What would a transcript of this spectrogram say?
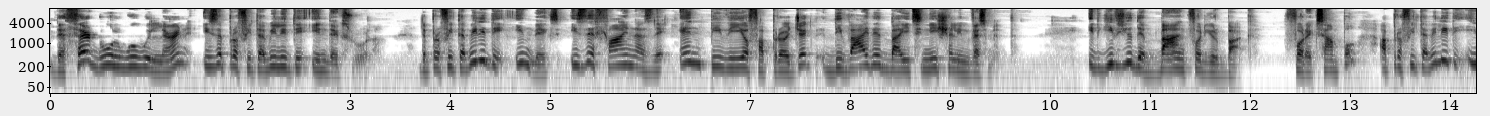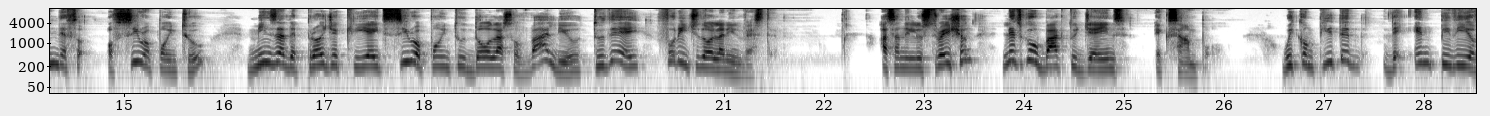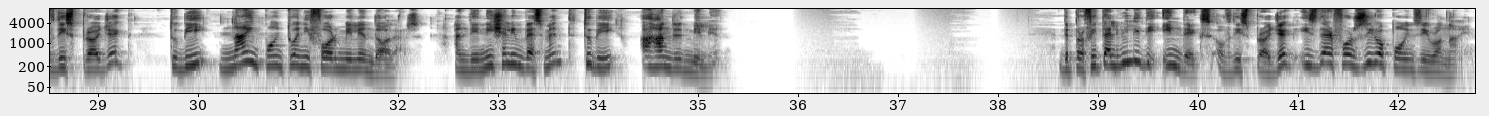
The third rule we will learn is the profitability index rule. The profitability index is defined as the NPV of a project divided by its initial investment. It gives you the bang for your buck. For example, a profitability index of 0.2 means that the project creates $0.2 of value today for each dollar invested. As an illustration, let's go back to Jane's example. We computed the NPV of this project to be $9.24 million and the initial investment to be 100 million. The profitability index of this project is therefore 0.09.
